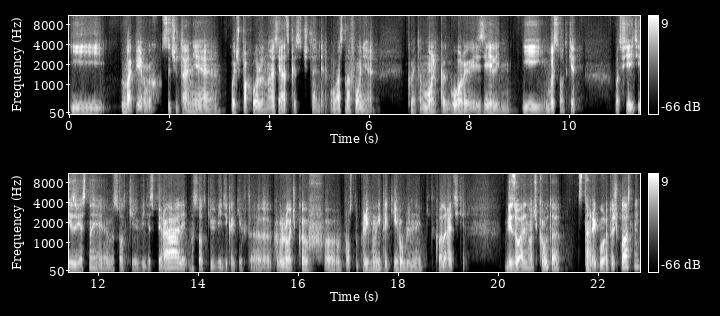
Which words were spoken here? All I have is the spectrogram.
И, во-первых, сочетание очень похоже на азиатское сочетание. У вас на фоне какое-то морька, горы, зелень и высотки. Вот все эти известные высотки в виде спирали, высотки в виде каких-то кружочков, э, просто прямые такие рубленые какие-то квадратики. Визуально очень круто. Старый город очень классный.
